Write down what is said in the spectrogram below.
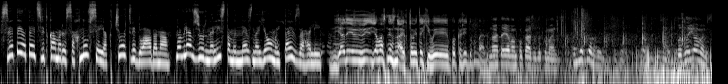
Святий отець від камери сахнувся, як чорт від ладана. Мовляв, з журналістами незнайомий, та й взагалі. Я, я вас не знаю, хто ви такі, ви покажіть документи. Ну, це я вам покажу документ. А для чого ви Познайомимося.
